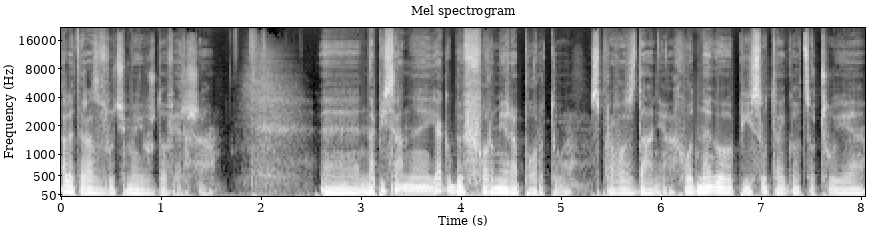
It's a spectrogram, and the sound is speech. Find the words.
Ale teraz wróćmy już do wiersza. E, napisany jakby w formie raportu, sprawozdania, chłodnego opisu tego, co czuje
